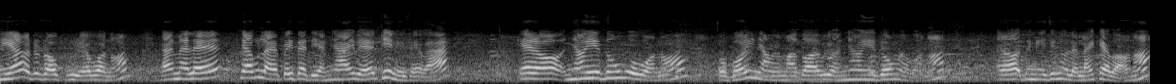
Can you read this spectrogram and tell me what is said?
နေရတော့တော်တော်ပူတယ်ပေါ့နော်ဒါပေမဲ့လည်းဖျားဖူလာရဲ့ပြည်သက်တွေအများကြီးပဲပြည့်နေသေးပါကဲတော့ညောင်ရည်သုံးဖို့ပေါ့နော်ဟိုဘောဒီညောင်ရည်မှာသွားပြီးတော့ညောင်ရည်သုံးမယ်ပေါ့နော်အဲ့တော့တငယ်ချင်းတို့လည်းလိုက်ခဲ့ပါအောင်နော်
